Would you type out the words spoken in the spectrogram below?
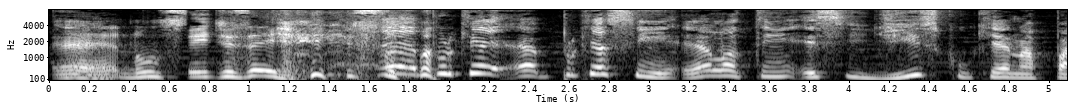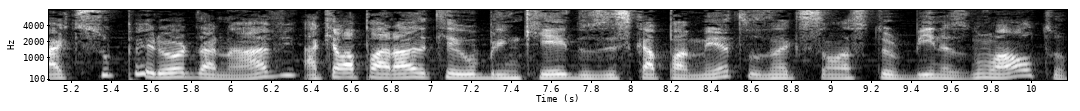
É. É, não sei dizer isso. É, porque, é, porque assim, ela tem esse disco que é na parte superior da nave, aquela parada que eu brinquei dos escapamentos, né, que são as turbinas no alto,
